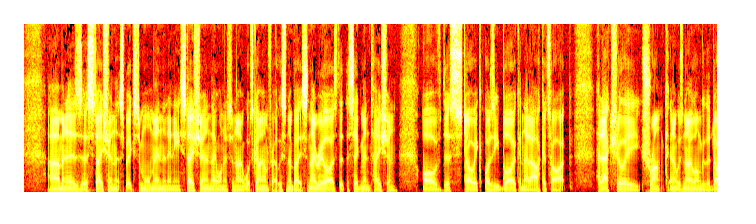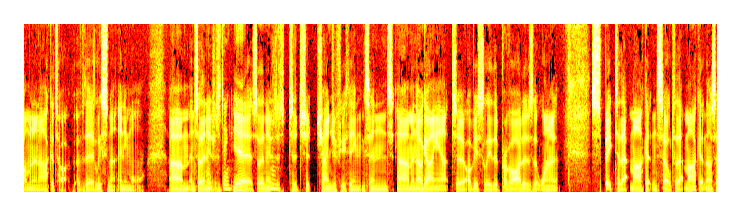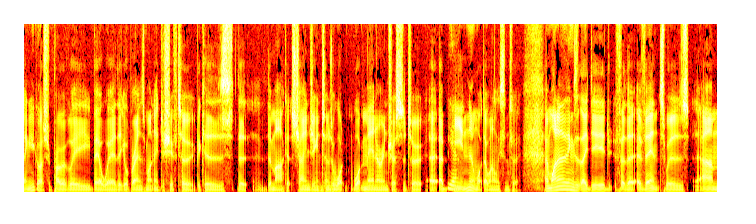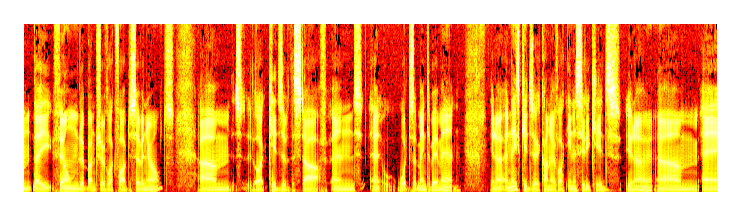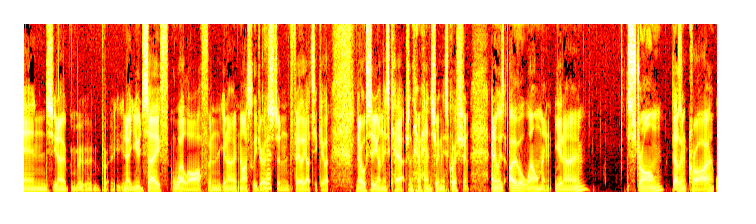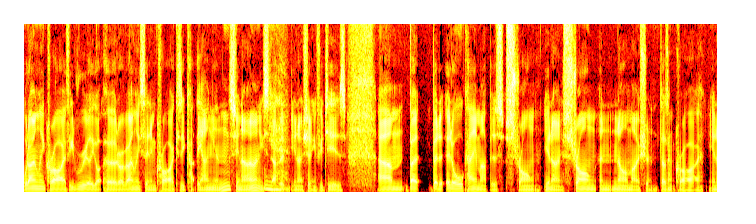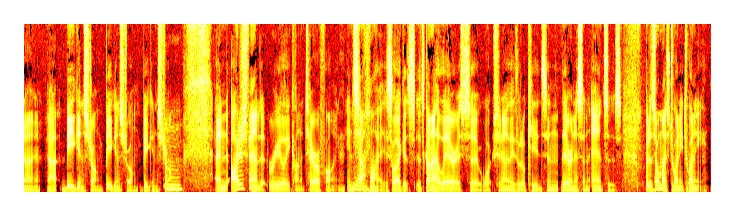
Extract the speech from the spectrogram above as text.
Um, and as a station that speaks to more men than any station, they wanted to know what's going on for our listener base. And they realized that the segmentation of the stoic Aussie bloke and that archetype had actually shrunk, and it was no longer the dominant archetype of their listener anymore. Um, and so they needed, Interesting. yeah, so they needed to ch- change a few things, and um, and they were going out to obviously the providers that want to speak to that market and sell to that market. And I was saying you guys should probably be aware that your brands might need to shift too because the the market's changing in terms of what, what men are interested to uh, uh, Yeah. in and what they want to listen to. And one of the things that they did for the events was um, they filmed a bunch of like five to seven year olds, um, like kids of the staff, and, and what does it mean to be a man? You know, and these kids are kind of like inner city kids, you know, um, and you know, pr- you know, you'd say f- well off and you know, nicely dressed and fairly articulate. They're all sitting on this couch and they're answering this question, and it was overwhelming, you know. Strong, doesn't cry, would only cry if he really got hurt, or I've only seen him cry because he cut the onions, you know, and he started, you know, shedding a few tears. Um, but but it, it all came up as strong, you know, strong and no emotion, doesn't cry, you know, uh, big and strong, big and strong, big and strong. And I just found it really kind of terrifying in Yeah. some ways. Like it's it's kind of hilarious to watch, you know, these little kids and their innocent answers, but it's almost 2020.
